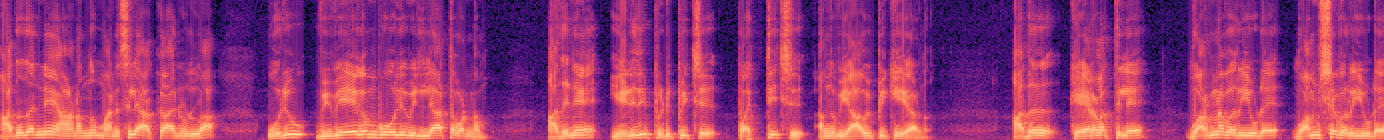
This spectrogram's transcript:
അതുതന്നെയാണെന്ന് മനസ്സിലാക്കാനുള്ള ഒരു വിവേകം പോലും ഇല്ലാത്തവണ്ണം അതിനെ എഴുതി പിടിപ്പിച്ച് പറ്റിച്ച് അങ്ങ് വ്യാപിപ്പിക്കുകയാണ്. അത് കേരളത്തിലെ വർണവെറിയുടെ വംശവെറിയുടെ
